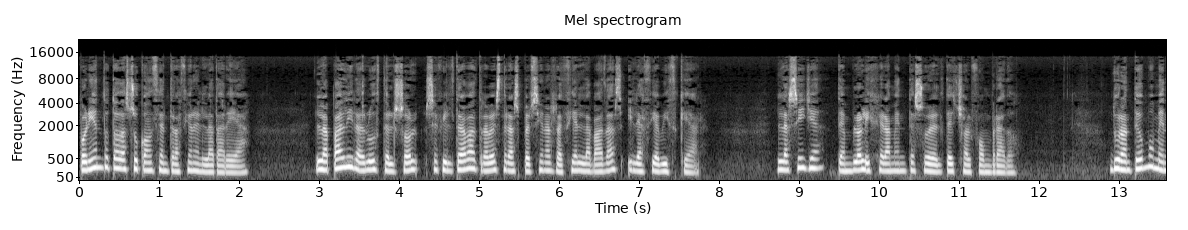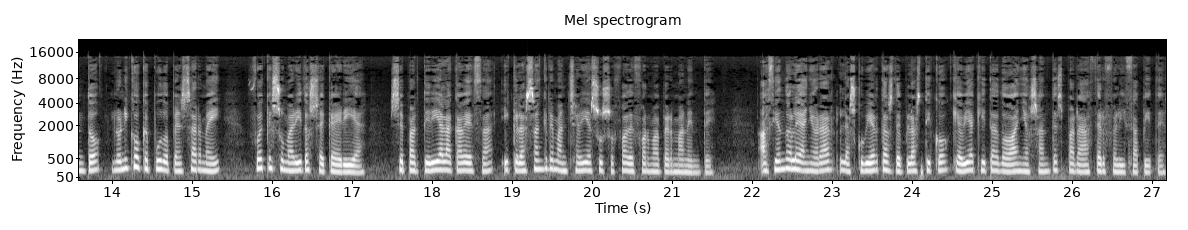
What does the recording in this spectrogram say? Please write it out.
poniendo toda su concentración en la tarea. La pálida luz del sol se filtraba a través de las persianas recién lavadas y le hacía bizquear. La silla tembló ligeramente sobre el techo alfombrado. Durante un momento, lo único que pudo pensar May fue que su marido se caería, se partiría la cabeza y que la sangre mancharía su sofá de forma permanente, haciéndole añorar las cubiertas de plástico que había quitado años antes para hacer feliz a Peter.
